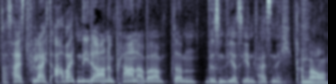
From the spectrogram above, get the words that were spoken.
Das heißt, vielleicht arbeiten die da an einem Plan, aber dann wissen wir es jedenfalls nicht. Genau.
